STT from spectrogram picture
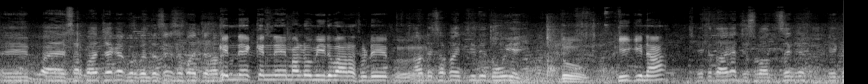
ਤੇ ਸਰਪੰਚ ਹੈਗਾ ਗੁਰਵਿੰਦਰ ਸਿੰਘ ਸਰਪੰਚ ਸਾਡੇ ਕਿੰਨੇ ਕਿੰਨੇ ਮੰਨ ਲਓ ਉਮੀਦਵਾਰ ਆ ਤੁਹਾਡੇ ਅਹ, ਸਾਡੇ ਸਰਪੰਚ ਜੀ ਦੇ ਦੋ ਹੀ ਹੈ ਜੀ। ਦੋ। ਕੀ ਕੀ ਨਾਂ? ਇੱਕ ਤਾਂ ਹੈਗਾ ਜਸਵੰਤ ਸਿੰਘ ਇੱਕ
